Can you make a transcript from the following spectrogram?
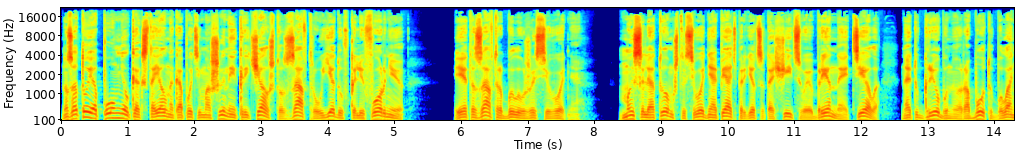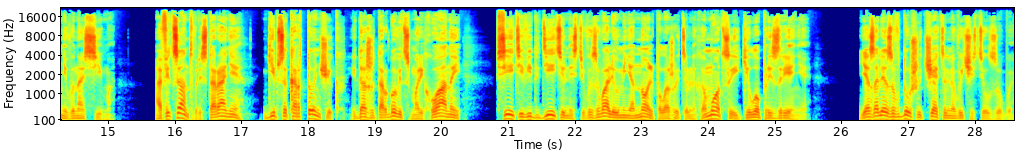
Но зато я помнил, как стоял на капоте машины и кричал, что завтра уеду в Калифорнию. И это завтра было уже сегодня. Мысль о том, что сегодня опять придется тащить свое бренное тело на эту гребаную работу, была невыносима. Официант в ресторане, гипсокартончик и даже торговец марихуаной – все эти виды деятельности вызывали у меня ноль положительных эмоций и кило презрения. Я залез в душ и тщательно вычистил зубы.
